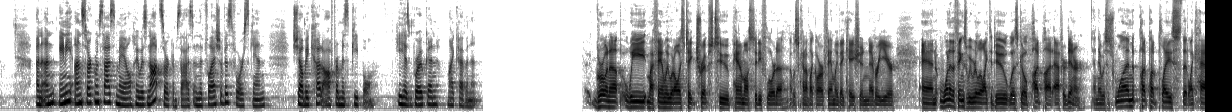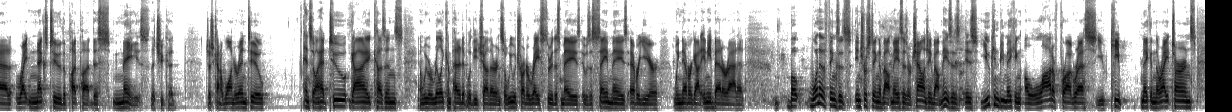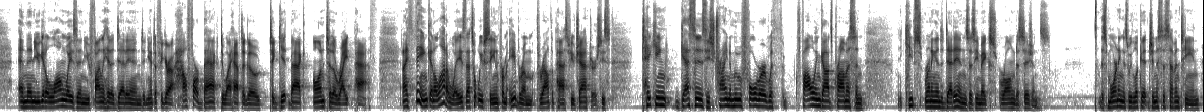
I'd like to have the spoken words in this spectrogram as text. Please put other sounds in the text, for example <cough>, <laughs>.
An un, any uncircumcised male who is not circumcised in the flesh of his foreskin shall be cut off from his people. He has broken my covenant. Growing up, we, my family, would always take trips to Panama City, Florida. That was kind of like our family vacation every year. And one of the things we really liked to do was go putt putt after dinner. And there was this one putt putt place that like had right next to the putt putt this maze that you could just kind of wander into, and so I had two guy cousins, and we were really competitive with each other. And so we would try to race through this maze. It was the same maze every year. We never got any better at it. But one of the things that's interesting about mazes or challenging about mazes is you can be making a lot of progress. You keep making the right turns, and then you get a long ways in, you finally hit a dead end, and you have to figure out how far back do I have to go to get back onto the right path. And I think in a lot of ways, that's what we've seen from Abram throughout the past few chapters. He's taking guesses, he's trying to move forward with following God's promise, and he keeps running into dead ends as he makes wrong decisions. This morning, as we look at Genesis 17,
